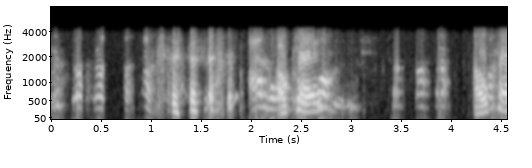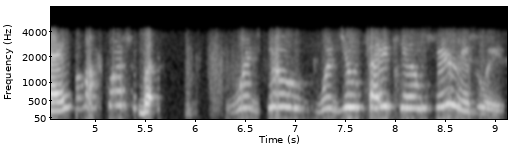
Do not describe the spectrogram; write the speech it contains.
I want Okay. a woman. Okay. So my question But would you would you take him seriously?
